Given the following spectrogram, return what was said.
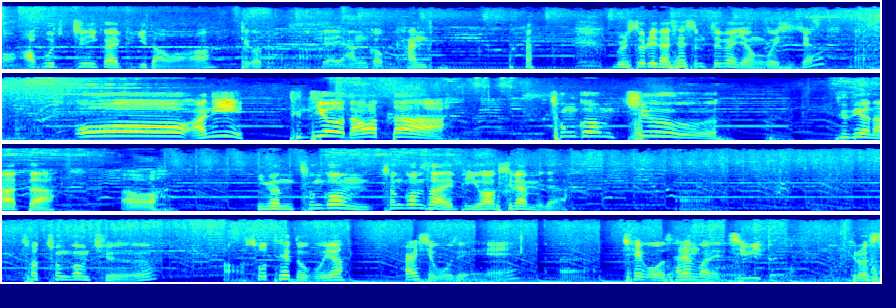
어, 아부 주니까 에픽이 나와. 되거든. 네, 양검 간. 물소리나 새숨 뜨면 연것이죠. 어. 오, 아니 드디어 나왔다. 총검추. 드디어 나왔다. 어, 이건 총검 총검사 에픽이 확실합니다. 어, 첫 총검추. 어, 소태도고요. 85세. 어, 최고 사령관의 지위도. 그렇습니다.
